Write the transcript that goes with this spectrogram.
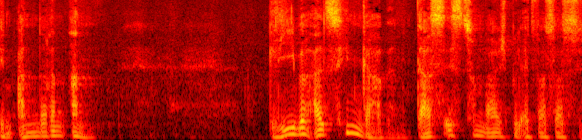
dem anderen an. Liebe als Hingabe, das ist zum Beispiel etwas, was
